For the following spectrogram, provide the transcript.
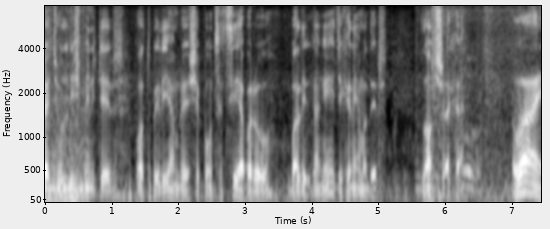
প্রায় চল্লিশ মিনিটের পথ পেরিয়ে আমরা এসে পৌঁছেছি আবারও বালির গাঙে যেখানে আমাদের লঞ্চ রাখা। ভাই।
